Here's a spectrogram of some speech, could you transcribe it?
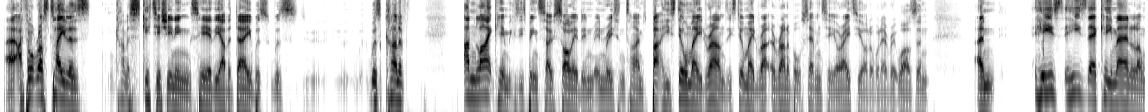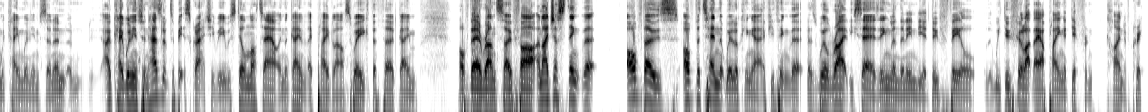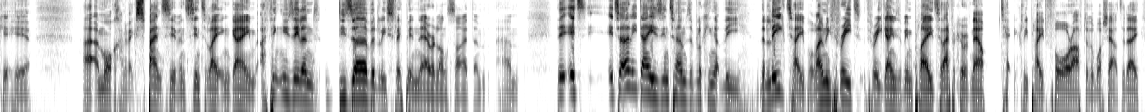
Uh, I thought Ross Taylor's kind of skittish innings here the other day was was was kind of unlike him because he's been so solid in, in recent times, but he still made runs. He still made run, a runnable seventy or eighty odd or whatever it was, and and he's he's their key man along with Kane Williamson. And, and okay, Williamson has looked a bit scratchy, but he was still not out in the game that they played last week, the third game of their run so far. And I just think that. Of those, of the ten that we're looking at, if you think that, as Will rightly says, England and India do feel, we do feel like they are playing a different kind of cricket here uh, a more kind of expansive and scintillating game. I think New Zealand deservedly slip in there alongside them. Um, it's it's early days in terms of looking at the, the league table. Only three three games have been played. South Africa have now technically played four after the washout today.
